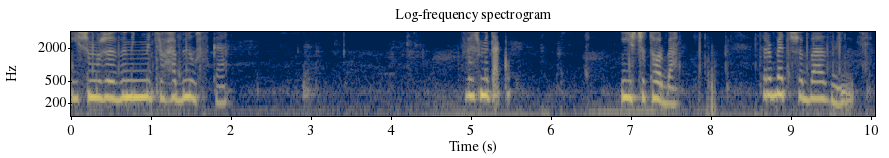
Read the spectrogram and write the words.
Jeszcze może wymienimy trochę bluzkę. Weźmy taką. I jeszcze torbę. Torbę trzeba zmienić.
